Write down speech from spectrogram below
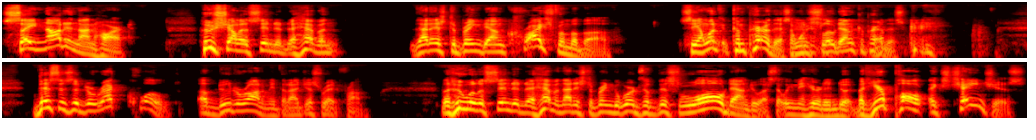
Say not in thine heart, who shall ascend into heaven? That is to bring down Christ from above. See, I want to compare this. I want to slow down and compare this. This is a direct quote of Deuteronomy that I just read from. But who will ascend into heaven? That is to bring the words of this law down to us that we may hear it and do it. But here Paul exchanges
